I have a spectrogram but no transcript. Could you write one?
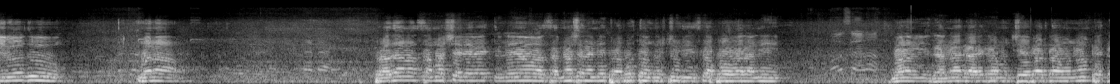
ఈరోజు మన ప్రధాన సమస్యలు ఏవైతే ఉన్నాయో ఆ సమస్యలన్నీ ప్రభుత్వం దృష్టికి తీసుకుపోవాలని మనం ఈ ధర్నా కార్యక్రమం చేపడతా ఉన్నాం. పెద్ద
